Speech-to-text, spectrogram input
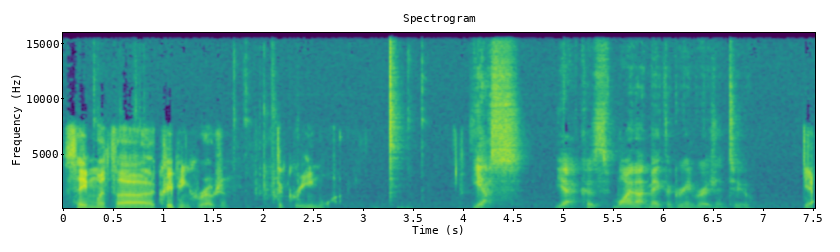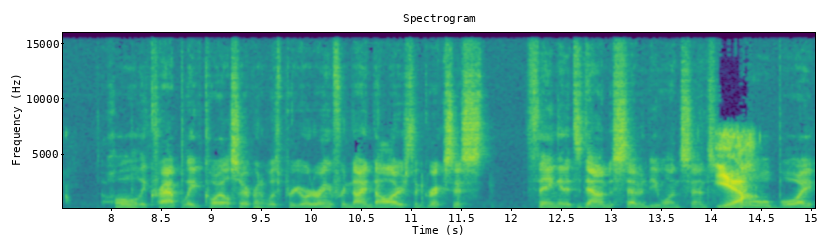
Same with uh, creeping corrosion, the green one. Yes, yeah, because why not make the green version too? Yeah. Holy crap! Blade Coil Serpent was pre-ordering for nine dollars the Grixis thing, and it's down to seventy-one cents. Yeah. Oh boy.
